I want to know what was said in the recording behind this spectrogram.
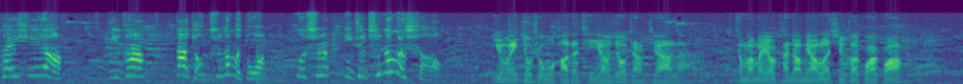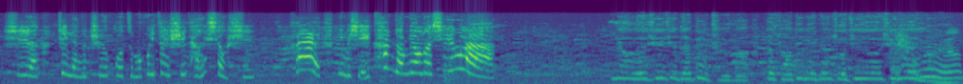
开心啊？你看，大脚吃那么多，可是你却吃那么少。因为九十五号的汽油又涨价了，怎么没有看到妙乐星和呱呱。是啊，这两个吃货怎么会在食堂消失？嗨，你们谁看到妙乐星了？妙乐星现在不吃饭，在草地那边做饥饿训练呢。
